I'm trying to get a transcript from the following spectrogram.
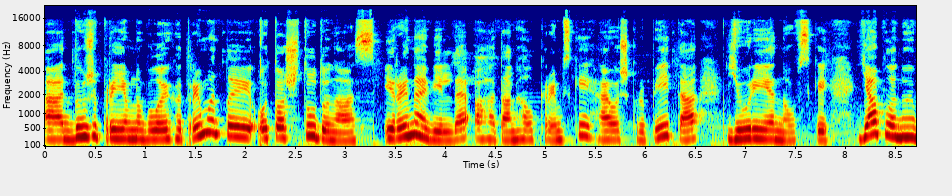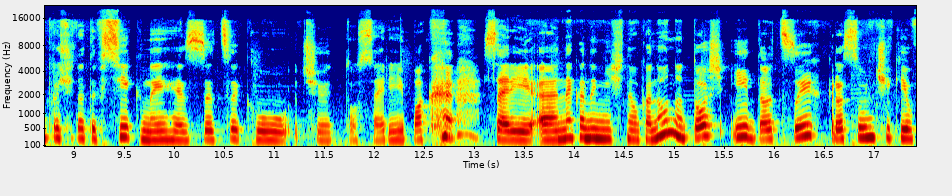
Е, Дуже приємно було їх отримати. Отож, тут у нас Ірина Вільде, Агатангел Кримський, Геош Крупій та Юрій Яновський. Я планую прочитати всі книги з циклу чи то серії пак серії неканонічного канону. Тож і до цих красунчиків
